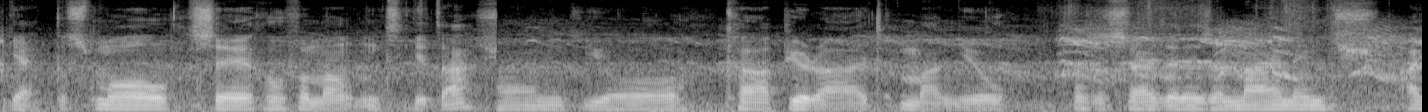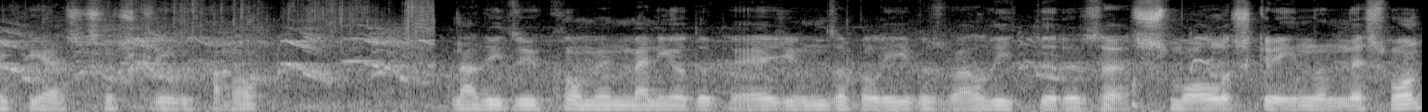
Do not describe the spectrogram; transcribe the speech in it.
You get the small circle for mounting to your dash and your CarPuride manual as I said, it is a 9 inch IPS touchscreen panel. Now they do come in many other versions I believe as well. There is a smaller screen than this one.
